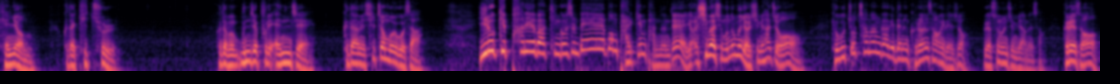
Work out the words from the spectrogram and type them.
개념, 그다음에 기출, 그다음에 문제풀이 엔제, 그다음에 실전 모의고사. 이렇게 판에 박힌 것을 매번 밟긴 봤는데 열심히 하신 분들은 열심히 하죠. 결국 쫓아만 가게 되는 그런 상황이 되죠. 우리가 수능 준비하면서. 그래서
